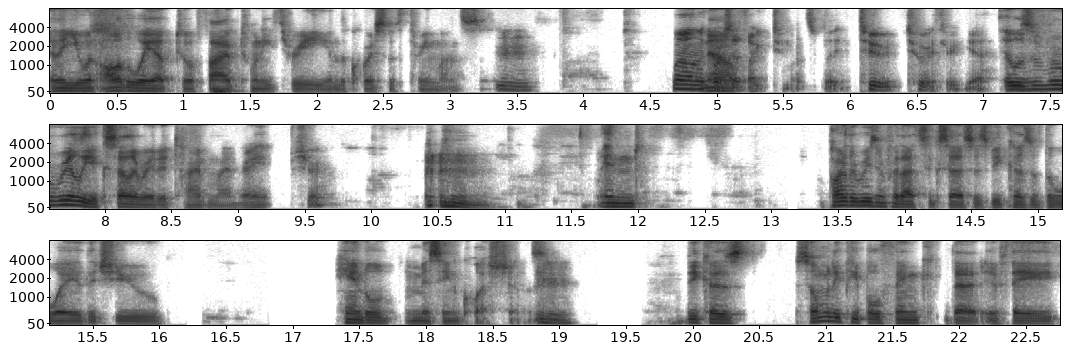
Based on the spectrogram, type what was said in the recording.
And then you went all the way up to a 523 in the course of three months. Mm-hmm. Well, in the now, course of like two months, but two, two or three, yeah. It was a really accelerated timeline, right? Sure. and part of the reason for that success is because of the way that you handled missing questions. Mm-hmm. Because so many people think that if they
